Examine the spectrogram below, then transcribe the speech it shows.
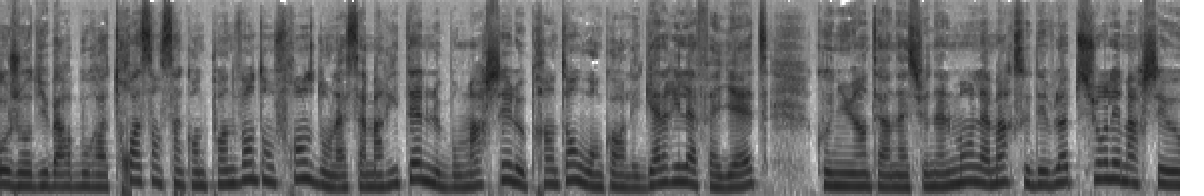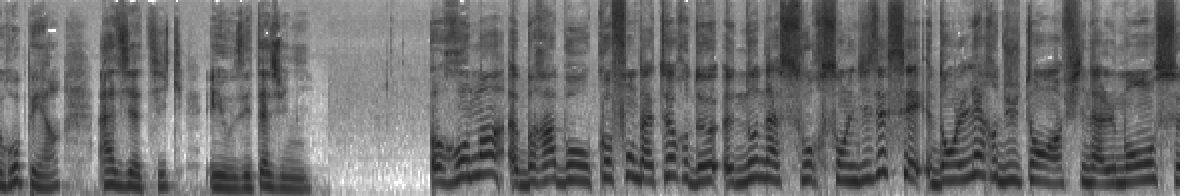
Aujourd'hui, Barbour a 350 points de vente en France, dont la Samaritaine, le Bon Marché, le Printemps ou encore les Galeries Lafayette. Connue internationalement, la marque se développe sur les marchés européens, asiatiques et aux États-Unis. Romain Brabo, cofondateur de Nona Source. On le disait, c'est dans l'air du temps hein, finalement ce,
